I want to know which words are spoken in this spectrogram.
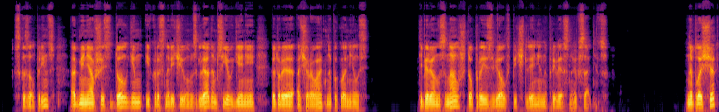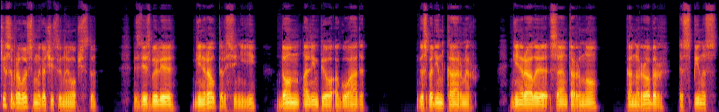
— сказал принц, обменявшись долгим и красноречивым взглядом с Евгенией, которая очаровательно поклонилась. Теперь он знал, что произвел впечатление на прелестную всадницу. На площадке собралось многочисленное общество. Здесь были генерал Персиньи, дон Олимпио Агуада, господин Кармер, генералы Сент-Арно, Канробер, Эспинос,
